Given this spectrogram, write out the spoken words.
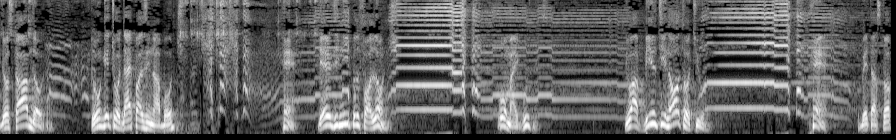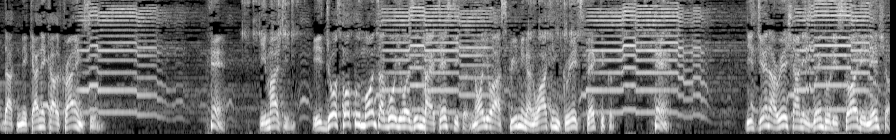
just calm down. Don't get your diapers in a bunch. There's the nipple for lunch. Oh my goodness. You have built-in auto-tune. You better stop that mechanical crying soon. Imagine, it's just couple months ago you was in my testicle. Now you are screaming and watching great spectacle. This generation is going to destroy the nation.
